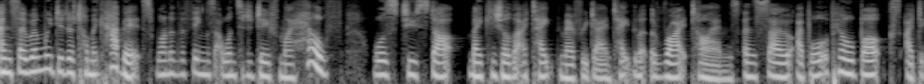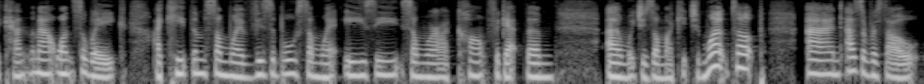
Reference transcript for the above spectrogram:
And so when we did Atomic Habits, one of the things I wanted to do for my health was to start making sure that I take them every day and take them at the right times. And so I bought a pill box, I decant them out once a week, I keep them somewhere visible, somewhere easy, somewhere I can't forget them, um, which is on my kitchen worktop. And as a result,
